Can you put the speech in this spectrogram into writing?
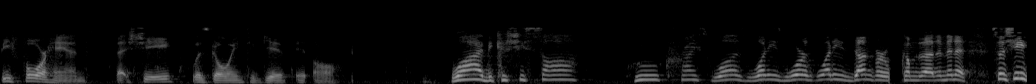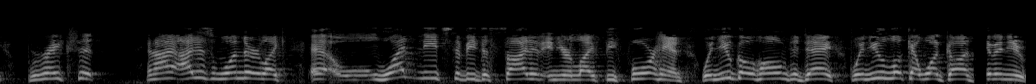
beforehand that she was going to give it all. Why? Because she saw who Christ was, what he's worth, what he's done for her. We'll come to that in a minute. So she breaks it and I, I just wonder, like, uh, what needs to be decided in your life beforehand? When you go home today, when you look at what God's given you,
